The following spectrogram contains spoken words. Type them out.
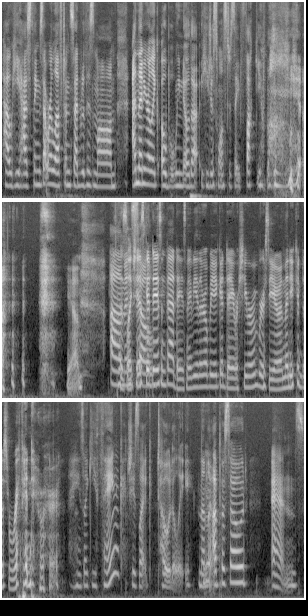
how he has things that were left unsaid with his mom. And then you're like, oh, but we know that he just wants to say "fuck you, mom." yeah. yeah. Um, It's like she has good days and bad days. Maybe there will be a good day where she remembers you, and then you can just rip into her. And he's like, you think? She's like, totally. And then the episode ends.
